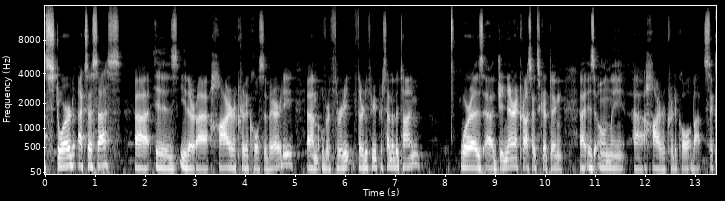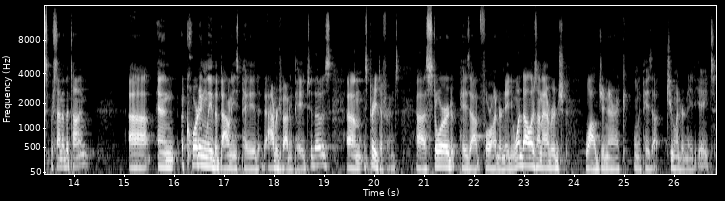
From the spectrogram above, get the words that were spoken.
stored XSS uh, is either a higher critical severity, um, over 30, 33% of the time, whereas uh, generic cross-site scripting uh, is only uh, higher critical about 6% of the time. Uh, and accordingly, the bounties paid, the average bounty paid to those um, is pretty different. stored pays out $481 on average, while generic only pays out 288.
